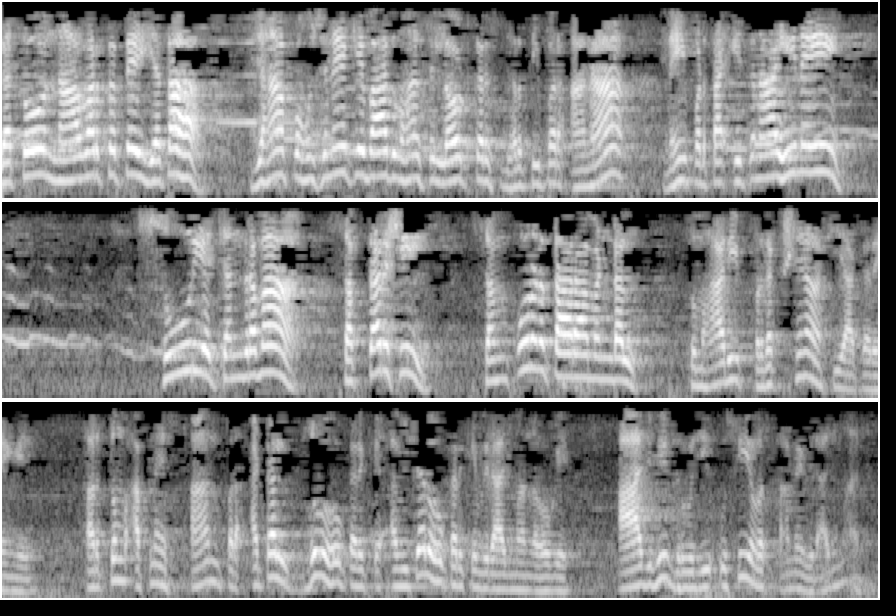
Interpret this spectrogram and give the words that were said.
गतो नावर्तते यतः। जहाँ पहुँचने के बाद वहाँ से लौटकर धरती पर आना नहीं पड़ता। इतना ही नहीं। सूर्य चंद्रमा सप्तर्षि संपूर्ण तारामंडल तुम्हारी प्रदक्षिणा किया करेंगे और तुम अपने स्थान पर अटल ध्रुव होकर के, अविचल होकर के विराजमान रहोगे। आज भी ध्रुव जी उसी अवस्था में विराजमान है।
